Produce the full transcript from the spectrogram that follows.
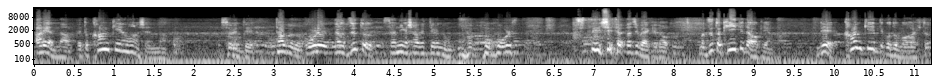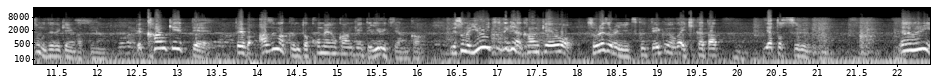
あれやんな、えっと、関係の話やんなそれって多分俺なんかずっと3人が喋ってるのも 俺出演してた立場やけど、まあ、ずっと聞いてたわけやん。で関係って言葉が一つも出てけんかってやん。で関係って例えば東君と米の関係って唯一やんか。でその唯一的な関係をそれぞれに作っていくのが生き方やとする。なのに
